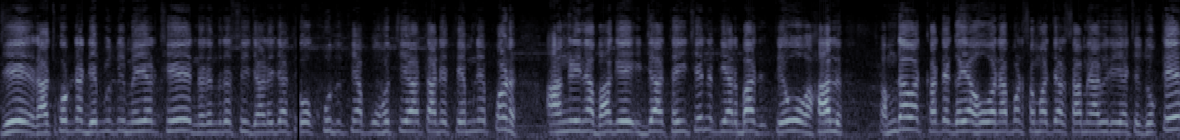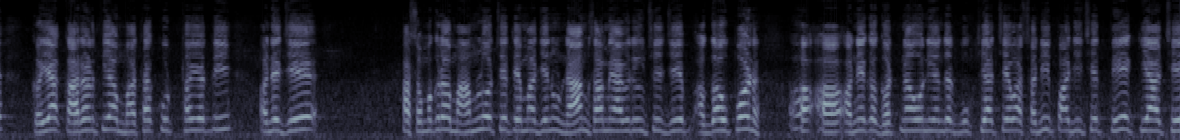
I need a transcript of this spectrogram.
જે રાજકોટના ડેપ્યુટી મેયર છે નરેન્દ્રસિંહ જાડેજા, તેઓ ખુદ ત્યાં પહોંચ્યા હતા અને તેમને પણ આંગળીના ભાગે ઈજા થઈ છે ને ત્યારબાદ તેઓ હાલ અમદાવાદ ખાતે ગયા હોવાના પણ સમાચાર સામે આવી રહ્યા છે. જોકે કયા કારણથી આ માથાકૂટ થઈ હતી અને જે આ સમગ્ર મામલો છે તેમાં જેનું નામ સામે આવી રહ્યું છે, જે અગાઉ પણ અનેક ઘટનાઓની અંદર ભૂખ્યા છે, એવા સનીપાજી છે, તે ક્યાં છે?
